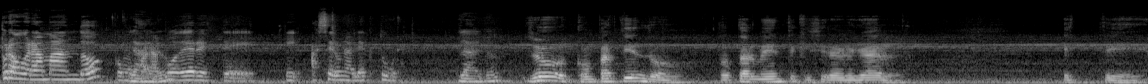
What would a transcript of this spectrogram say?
programando como Claro. para poder este, eh, hacer una lectura. Claro. Yo compartiendo totalmente quisiera agregar, este,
